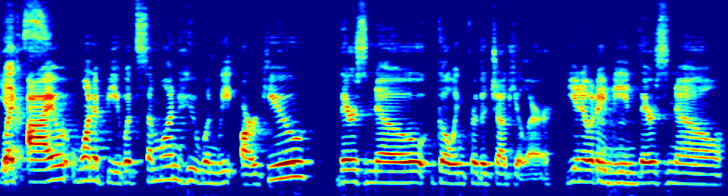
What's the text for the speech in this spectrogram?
Like I want to be with someone who when we argue, there's no going for the jugular. You know what I mean? There's no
